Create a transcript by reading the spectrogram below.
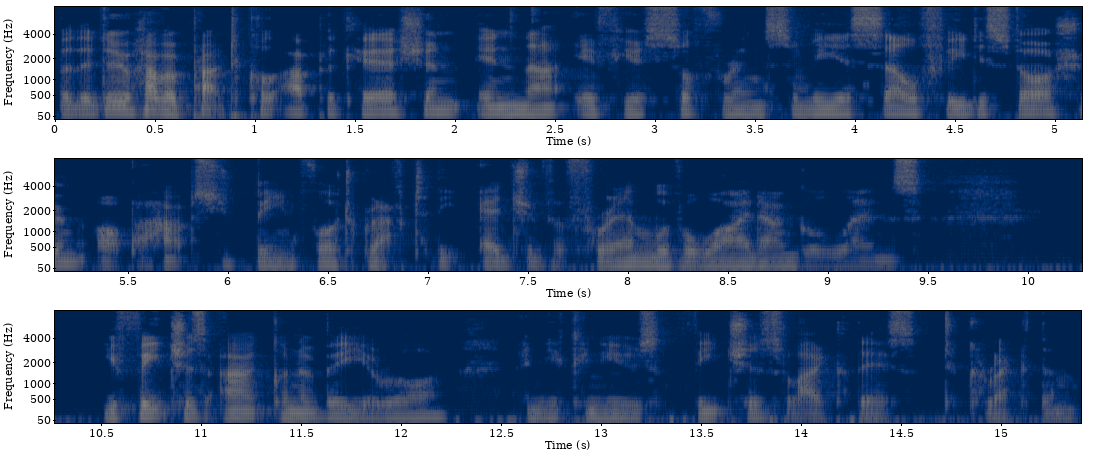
but they do have a practical application in that if you're suffering severe selfie distortion, or perhaps you've been photographed to the edge of a frame with a wide angle lens, your features aren't going to be your own, and you can use features like this to correct them.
